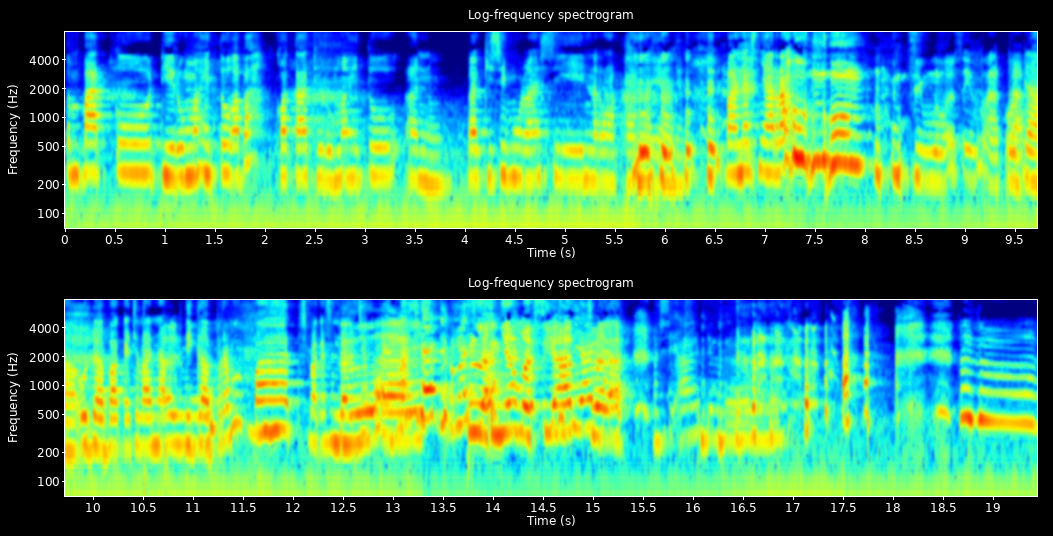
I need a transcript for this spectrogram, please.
tempatku di rumah itu apa kota di rumah itu anu lagi simulasi neraka kayaknya. Panasnya ra umum simulasi neraka. Udah udah pakai celana tiga perempat pakai sendal jepit. Masih ada masih Belangnya ada. masih ada. masih ada aduh.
